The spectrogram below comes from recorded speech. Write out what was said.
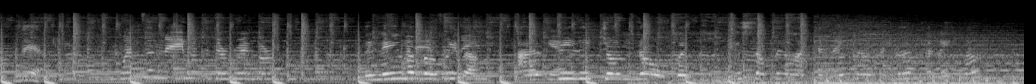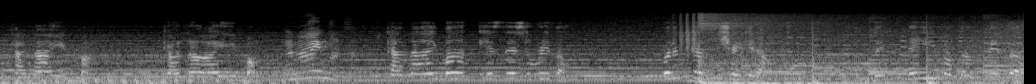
Up there. What's the name the river? The name of the river, I really don't know, but it's something like Canaima River, Canaima, Canaima, Canaima. Canaima. Canaima is this river. But I'm gonna check it out. The name of the river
